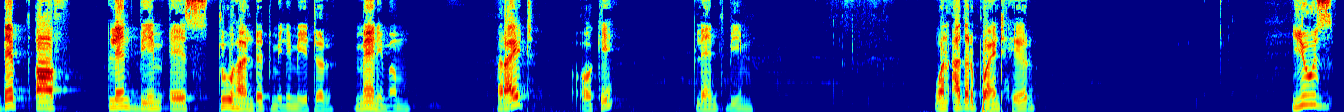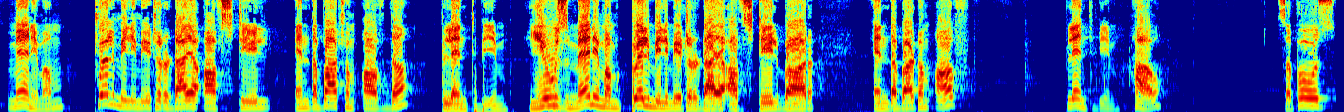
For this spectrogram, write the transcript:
depth of plinth beam is 200 millimeter minimum, right? Okay, plinth beam. One other point here. Use minimum 12 millimeter dia of steel in the bottom of the plinth beam. Use minimum 12 millimeter dia of steel bar in the bottom of plinth beam. How? Suppose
